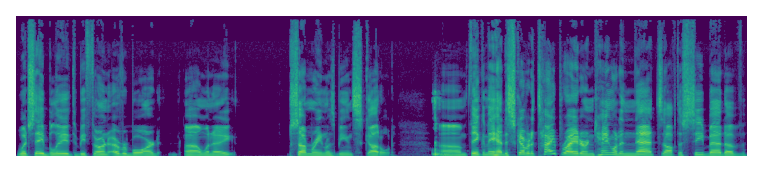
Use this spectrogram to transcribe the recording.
which they believed to be thrown overboard uh, when a submarine was being scuttled. Um, thinking they had discovered a typewriter entangled in nets off the seabed of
